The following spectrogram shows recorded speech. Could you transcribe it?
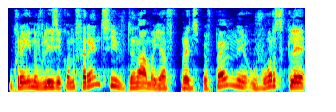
Україну в лізі конференції. В Динамо я, в принципі, впевнений, у Ворсклі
